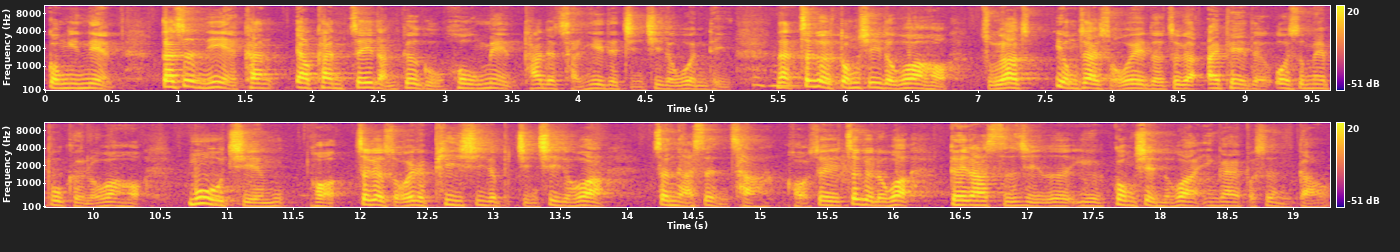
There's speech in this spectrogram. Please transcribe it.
供应链。但是你也看要看这一档个股后面它的产业的景气的问题，那这个东西的话哈，主要用在所谓的这个 iPad 或是 MacBook 的话哈，目前哈这个所谓的 PC 的景气的话，真的还是很差，好，所以这个的话对他实际的一个贡献的话，应该不是很高。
